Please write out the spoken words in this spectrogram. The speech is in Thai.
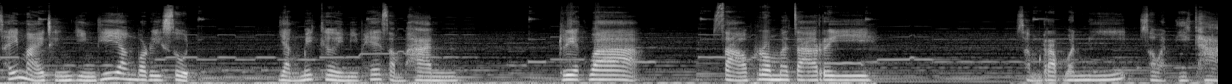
ใช้หมายถึงหญิงที่ยังบริสุทธิ์ ยังไม่เคยมีเพศสัมพันธ์ เรียกว่า สาวพรหมจารีสำหรับวันนี้ สวัสดีค่ะ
